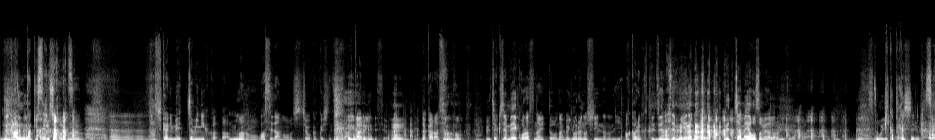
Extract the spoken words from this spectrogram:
ガン焚きするし こいつ、うん。うん。うんうんうん確かにめっちゃ見にくかった。あ見の早稲田の視聴覚室って明るいんですよ。うん。だからそのめちゃくちゃ目凝らさないとなんか夜のシーンなのに明るくて全然見えなくて めっちゃ目細めながら見てたからそうピカピカしてる。そう。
